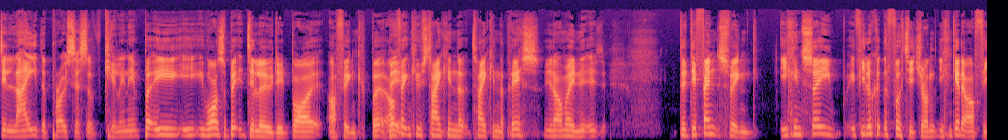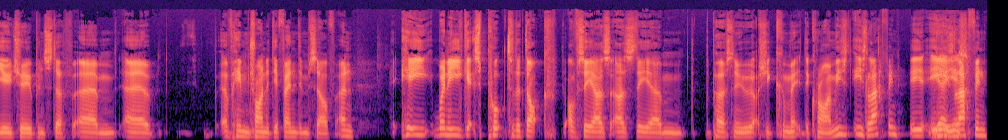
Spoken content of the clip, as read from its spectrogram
delay the process of killing him. But he, he, was a bit deluded by I think, but I think he was taking the taking the piss. You know what I mean? It, the defense thing, you can see if you look at the footage on, you can get it off YouTube and stuff um, uh, of him trying to defend himself. And he, when he gets put to the dock, obviously as as the um, the person who actually committed the crime, he's he's laughing. He, Yeah, he's he is. laughing.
